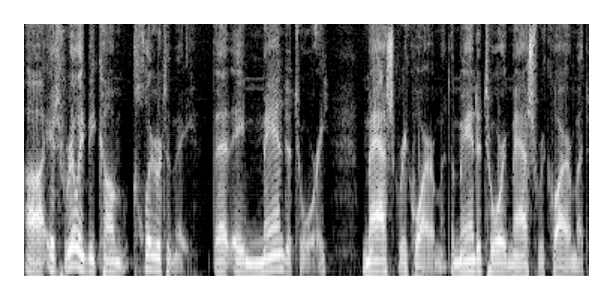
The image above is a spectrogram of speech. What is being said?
uh, it's really become clear to me that a mandatory mask requirement, a mandatory mask requirement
